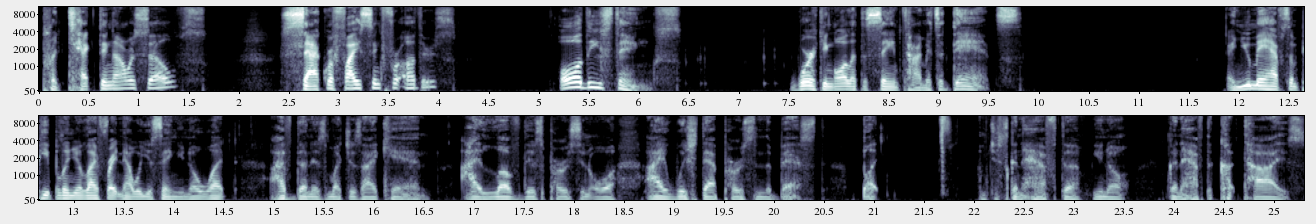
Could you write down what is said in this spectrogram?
protecting ourselves, sacrificing for others. All these things working all at the same time. It's a dance. And you may have some people in your life right now where you're saying, you know what? I've done as much as I can. I love this person or I wish that person the best. But I'm just going to have to, you know, I'm going to have to cut ties.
